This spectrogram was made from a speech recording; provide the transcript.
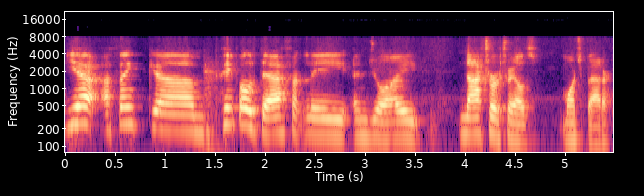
Yeah, I think um, people definitely enjoy natural trails much better,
